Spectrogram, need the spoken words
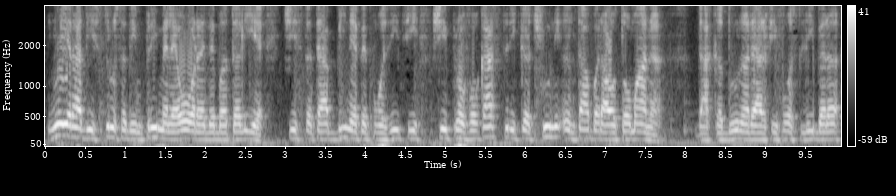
nu era distrusă din primele ore de bătălie, ci stătea bine pe poziții și provoca stricăciuni în tabăra otomană. Dacă Dunărea ar fi fost liberă,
